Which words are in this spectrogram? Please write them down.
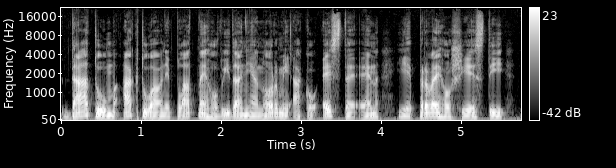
Dátum aktuálne platného vydania normy ako STN je 1.6.2016.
